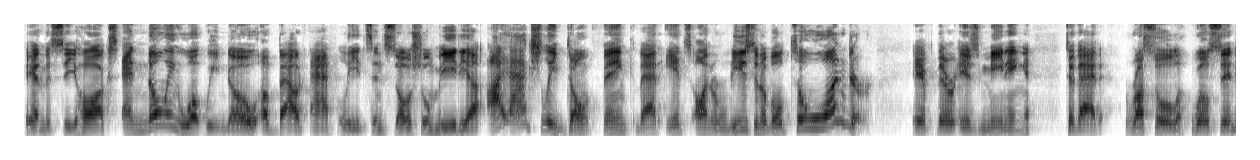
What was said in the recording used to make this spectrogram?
and the Seahawks, and knowing what we know about athletes and social media, I actually don't think that it's unreasonable to wonder if there is meaning to that Russell Wilson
